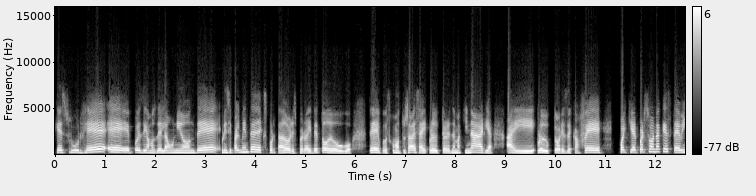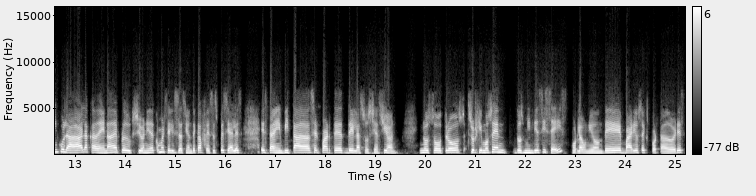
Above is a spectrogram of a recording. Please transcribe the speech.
que surge, eh, pues digamos, de la unión de, principalmente de exportadores, pero hay de todo, Hugo. Pues como tú sabes, hay productores de maquinaria, hay productores de café, cualquier persona que esté vinculada a la cadena de producción y de comercialización de cafés especiales está invitada a ser parte de la asociación. Nosotros surgimos en 2016 por la unión de varios exportadores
